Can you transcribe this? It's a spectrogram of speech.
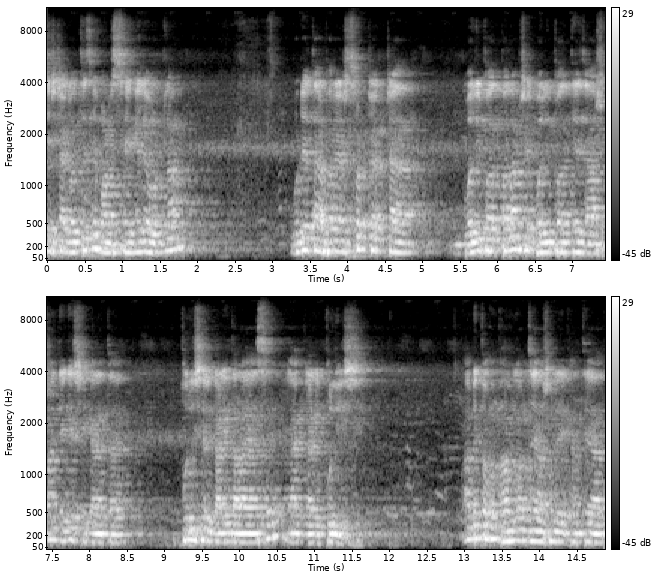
চেষ্টা করতেছি মোটর সাইকেলে উঠলাম। উঠে তারপরে ছোট্ট একটা গলিপথ পেলাম। সেই গলিপথ দিয়ে যাওয়ার সময় দেখে সেখানে তার পুলিশের গাড়ি দাঁড়ায় আছে, এক গাড়ি পুলিশ। আমি তখন ভাবলাম যে আসলে এখান থেকে আর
